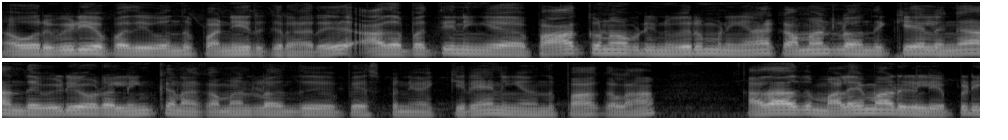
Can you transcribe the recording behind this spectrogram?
ஒரு வீடியோ பதிவு வந்து பண்ணியிருக்கிறாரு. அதை பற்றி நீங்கள் பார்க்கணும் அப்படின்னு விரும்புனீங்கன்னா கமெண்ட்டில் வந்து கேளுங்க. அந்த வீடியோட லிங்க்கை நான் கமெண்ட்டில் வந்து பேஸ்ட் பண்ணி வைக்கிறேன். நீங்கள் வந்து பார்க்கலாம். அதாவது மலைமாடுகள் எப்படி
